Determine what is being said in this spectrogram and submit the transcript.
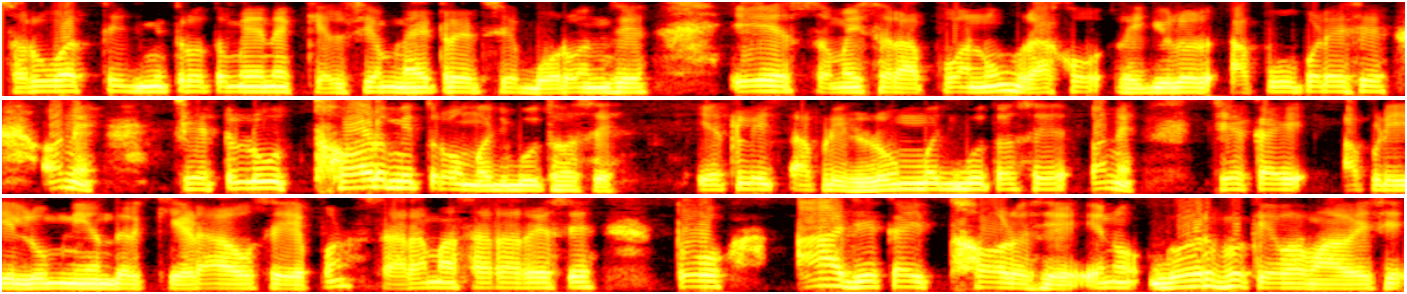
શરૂઆતથી જ મિત્રો તમે એને કેલ્શિયમ નાઇટ્રેટ છે, બોરોન છે, એ સમયસર આપવાનું રાખો, રેગ્યુલર આપવું પડે છે અને જેટલું થડ મિત્રો મજબૂત હશે, એટલી જ આપણી લૂમ મજબૂત હશે અને જે કાંઈ આપણી લૂમની અંદર કેળા આવશે એ પણ સારામાં સારા રહેશે. તો આ જે કાંઈ થડ છે, એનો ગર્ભ કહેવામાં આવે છે,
